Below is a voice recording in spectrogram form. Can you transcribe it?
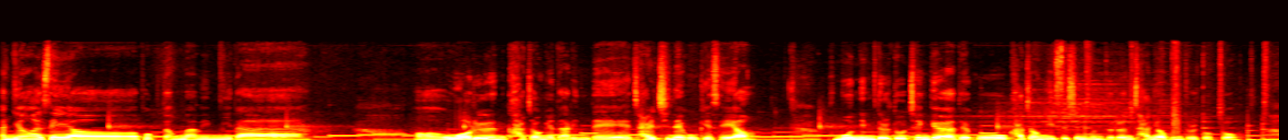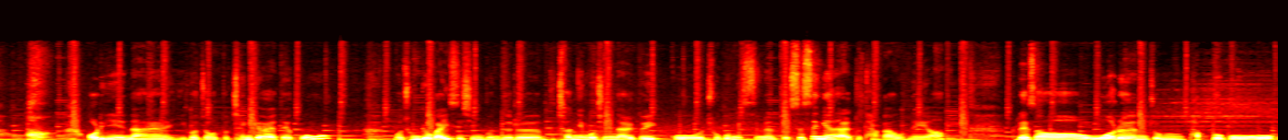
안녕하세요. 복덕맘입니다. 어, 5월은 가정의 달인데 잘 지내고 계세요? 부모님들도 챙겨야 되고 가정이 있으신 분들은 자녀분들도 또 어, 어린이날 이것저것 또 챙겨야 되고 뭐 종교가 있으신 분들은 부처님 오신 날도 있고 조금 있으면 또 스승의 날도 다가오네요. 그래서 5월은 좀 바쁘고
